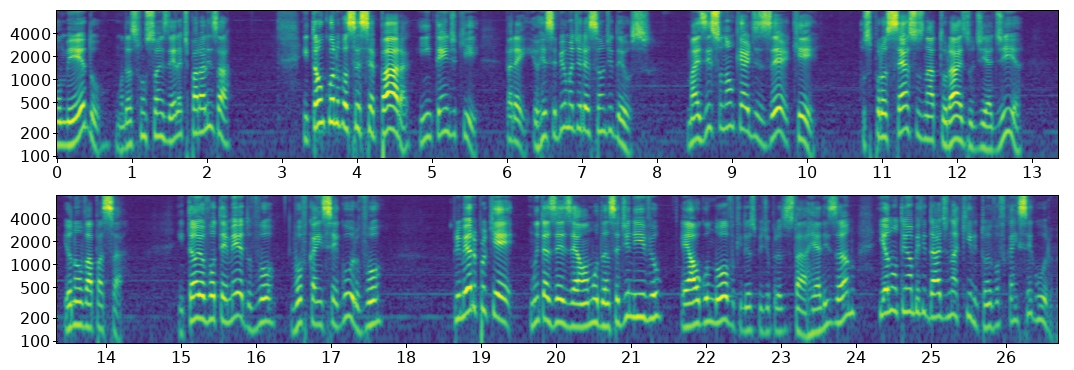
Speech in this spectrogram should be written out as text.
O medo, uma das funções dele é te paralisar. Então, quando você separa e entende que, peraí, eu recebi uma direção de Deus, mas isso não quer dizer que os processos naturais do dia a dia eu não vá passar. Então eu vou ter medo? Vou. Vou ficar inseguro? Vou. Primeiro porque muitas vezes é uma mudança de nível, é algo novo que Deus pediu para eu estar realizando e eu não tenho habilidade naquilo, então eu vou ficar inseguro.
